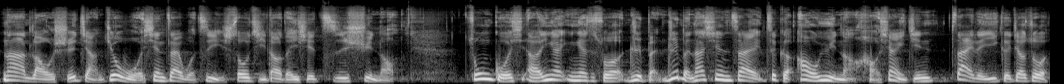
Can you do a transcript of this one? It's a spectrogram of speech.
那老实讲，就我现在我自己收集到的一些资讯哦。中国啊，应该应该是说日本，日本它现在这个奥运呢，好像已经在了一个叫做。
